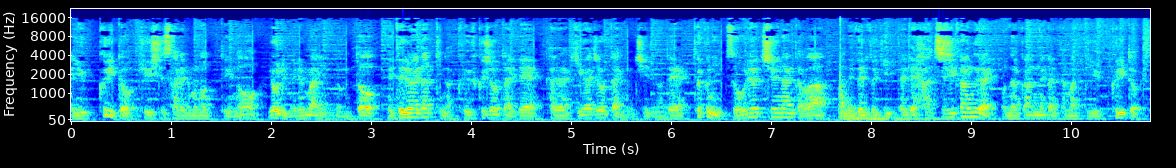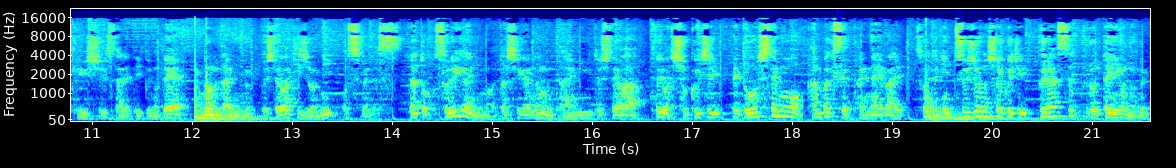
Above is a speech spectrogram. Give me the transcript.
ゆっくりと吸収されるものっていうのを夜寝る前に飲むと、寝てる間っていうのは空腹状態で、体が飢餓状態に陥るので、特に増量中なんかは、まあ、寝てる時、大体8時間ぐらいお腹の中で溜まってゆっくりと吸収されていくので、飲むタイミングとしては非常におおすすめです。あと、それ以外にも私が飲むタイミングとしては、例えば食事でどうしてもタンパク質が足りない場合、その時に通常の食事、プラスプロテインを飲む。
